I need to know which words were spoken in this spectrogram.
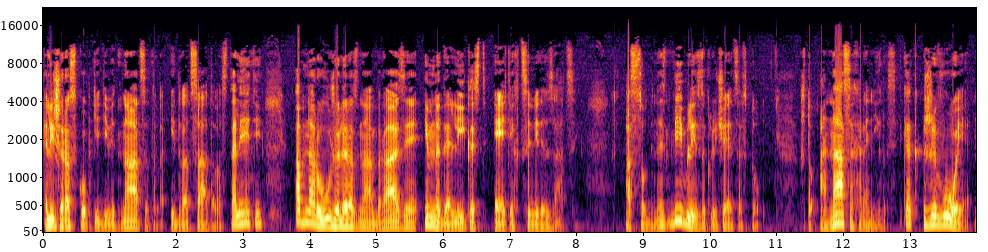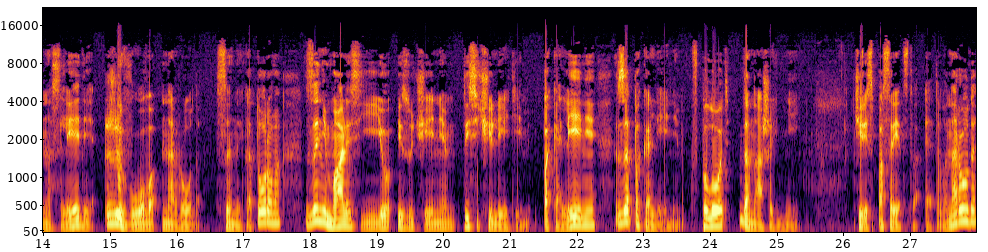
Лишь раскопки 19 и 20 столетий обнаружили разнообразие и многоликость этих цивилизаций. Особенность Библии заключается в том, что она сохранилась как живое наследие живого народа, сыны которого занимались ее изучением тысячелетиями, поколение за поколением, вплоть до наших дней. Через посредство этого народа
